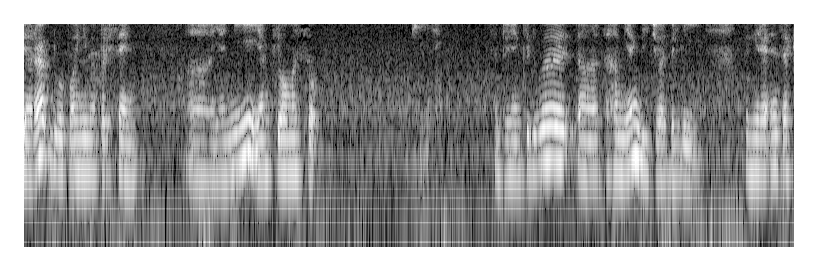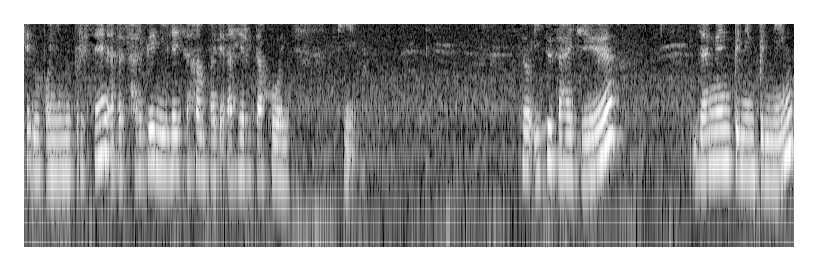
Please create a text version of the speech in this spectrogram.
darab 2.5% ha, yang ni yang keluar masuk okay. contoh yang kedua uh, saham yang dijual beli pengiraan zakat 2.5% atas harga nilai saham pada akhir tahun okay. So itu sahaja. Jangan pening-pening.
